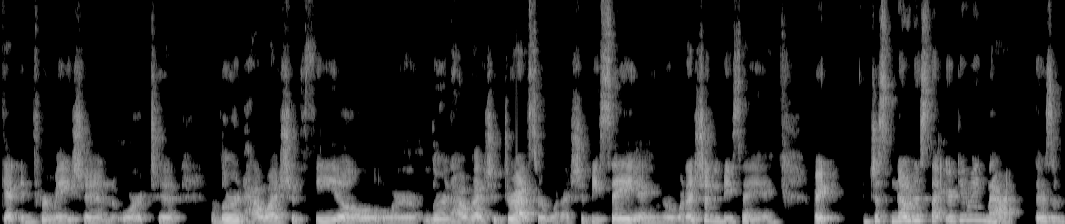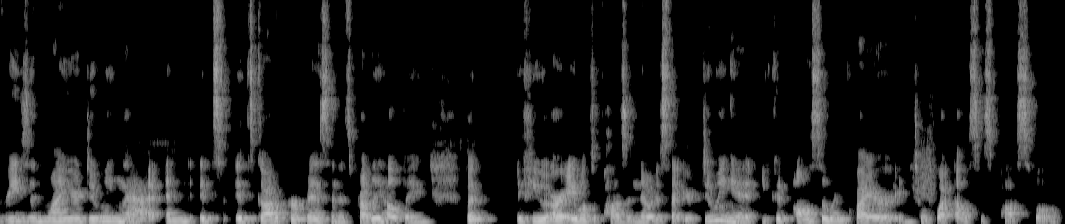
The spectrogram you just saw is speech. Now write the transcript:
get information or to learn how I should feel or learn how I should dress or what I should be saying or what I shouldn't be saying, right? Just notice that you're doing that. There's a reason why you're doing that and it's it's got a purpose and it's probably helping, but if you are able to pause and notice that you're doing it, you can also inquire into what else is possible.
